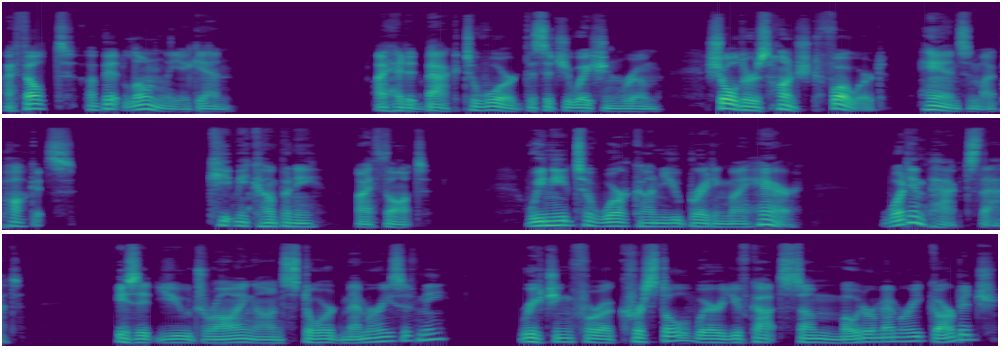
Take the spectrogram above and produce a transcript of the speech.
I felt a bit lonely again. I headed back toward the Situation Room, shoulders hunched forward, hands in my pockets. Keep me company, I thought. We need to work on you braiding my hair. What impacts that? Is it you drawing on stored memories of me? Reaching for a crystal where you've got some motor memory garbage?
